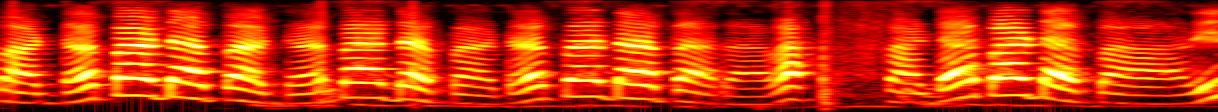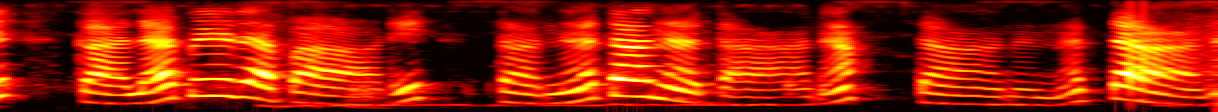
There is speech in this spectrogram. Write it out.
പട പട പട പറവ പട പട പാടി കലപിട പാടി തന തന താന താനന താന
